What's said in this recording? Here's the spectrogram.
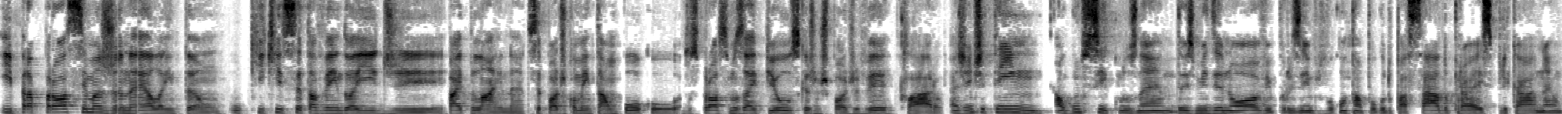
e para a próxima janela, então, o que que você está vendo aí de pipeline, né? Você pode comentar um pouco dos próximos IPOs que a gente pode ver? Claro. A gente tem alguns ciclos, né? 2019, por exemplo, vou contar um pouco do passado para explicar, né,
